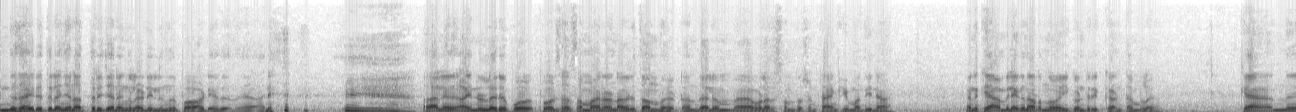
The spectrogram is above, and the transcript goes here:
എന്ത് ധൈര്യത്തിലാണ് ഞാൻ അത്ര ജനങ്ങളുടെ ഇടയിൽ നിന്ന് പാടിയതെന്ന് ഞാൻ അതാണ് അതിനുള്ളൊരു പ്രോ- സമ്മാനമാണ് അവർ തന്നത് കേട്ടോ എന്തായാലും വളരെ സന്തോഷം. Thank you Madina. അങ്ങനെ ക്യാമ്പിലേക്ക് നടന്നു പോയിക്കൊണ്ടിരിക്കുകയാണ് കേട്ടോ നമ്മൾ ഇന്ന്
